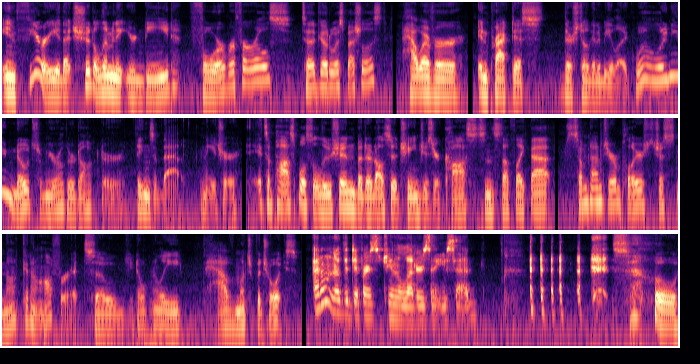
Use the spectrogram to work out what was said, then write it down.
In theory, that should eliminate your need for referrals to go to a specialist. However, in practice, they're still going to be like, well, I need notes from your other doctor, things of that nature. It's a possible solution, but it also changes your costs and stuff like that. Sometimes your employer's just not going to offer it, so you don't really have much of a choice. I don't know the difference between the letters that you said. So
